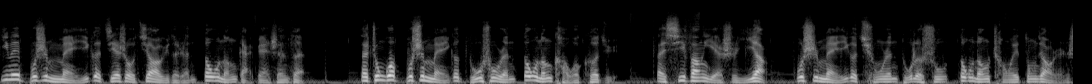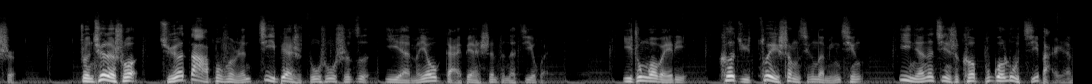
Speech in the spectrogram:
因为不是每一个接受教育的人都能改变身份，在中国不是每一个读书人都能考过科举，在西方也是一样，不是每一个穷人读了书都能成为宗教人士。准确的说，绝大部分人即便是读书识字，也没有改变身份的机会。以中国为例，科举最盛行的明清，一年的进士科不过录几百人，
